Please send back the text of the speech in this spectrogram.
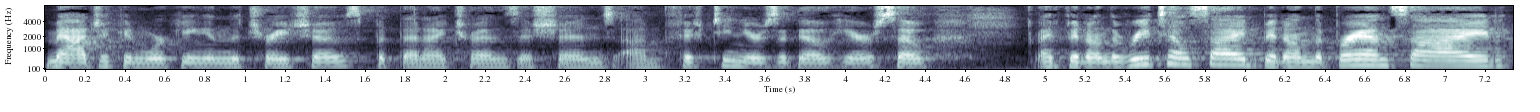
Magic and working in the trade shows, but then I transitioned um, 15 years ago here. So I've been on the retail side, been on the brand side,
